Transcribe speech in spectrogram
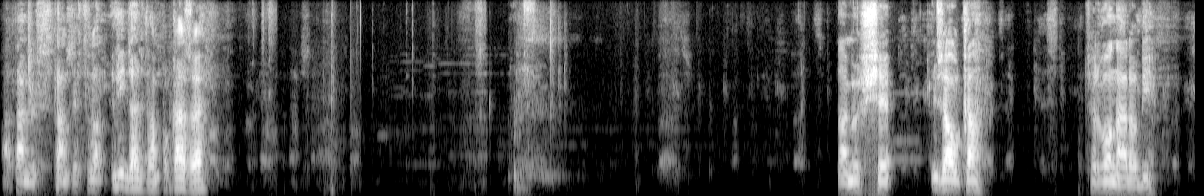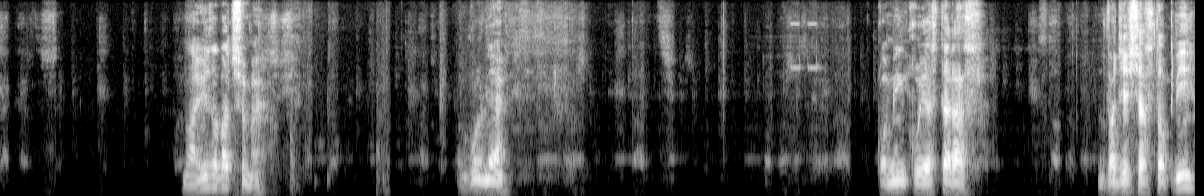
A tam już z tamtej strony widać, wam pokażę. Tam już się grzałka czerwona robi. No i zobaczymy. Ogólnie w kominku jest teraz 20 stopni.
